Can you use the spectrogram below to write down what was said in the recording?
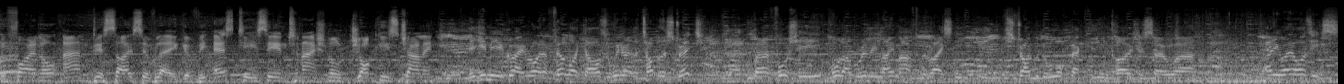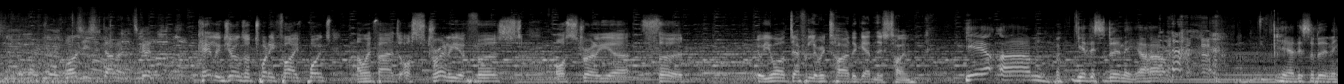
The final and decisive leg of the STC International Jockeys Challenge. He gave me a great ride. I felt like I was a winner at the top of the stretch, but unfortunately, he pulled up really lame after the race, and he, he struggled to walk back to the enclosure. So uh, anyway, Aussies, Aussies have done it. It's good. Caitlin Jones on 25 points, and we've had Australia first, Australia third. You are definitely retired again this time. Yeah, um, yeah, this will do me. Uh, yeah, this will do me.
